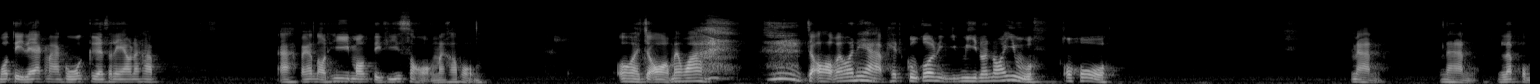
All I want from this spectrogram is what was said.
มัลติแรกมากูก็เกลือซะแล้วนะครับ อะไปกันต่อที่มัลติที่สองนะครับผม โอ้ยจะออกไหมว่า จะออกไหมว่าเนี่ยเพชรกูก็มีน้อยๆอยู่ โอ้โหนานนาน แล้วผม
